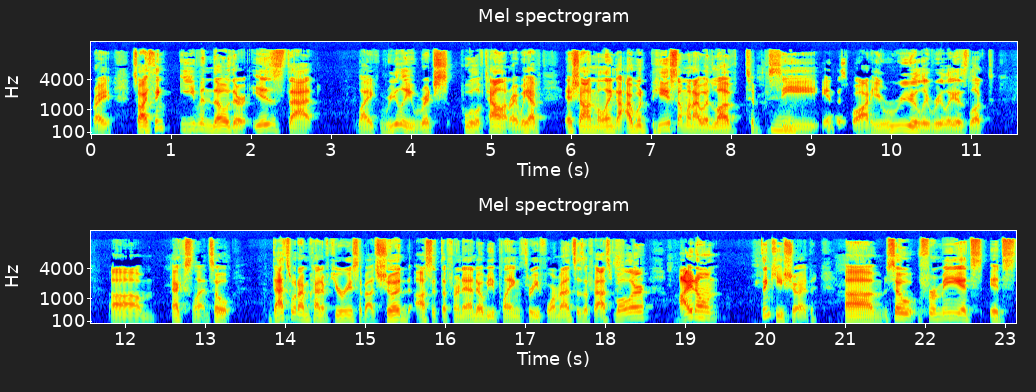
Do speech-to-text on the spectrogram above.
right? So I think even though there is that like really rich pool of talent, right? We have Ishan Malinga. I would he's someone I would love to see in the squad. He really, really has looked um excellent. So that's what I'm kind of curious about. Should Asitha Fernando be playing three formats as a fast bowler? I don't think he should. Um, so for me, it's it's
